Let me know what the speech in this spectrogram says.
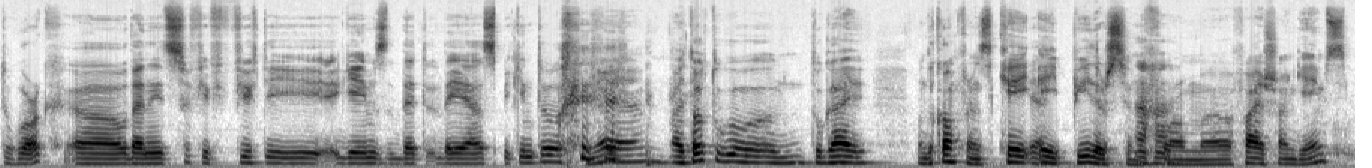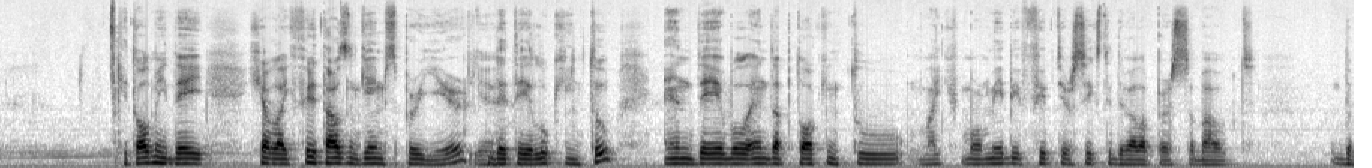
to work uh, then it's fif- 50 games that they are speaking to yeah. I talked to to guy on the conference, K. A. Yeah. Peterson Uh-huh. from uh, Fireshine Games. He told me they have like three thousand games per year Yeah. that they look into, and they will end up talking to like more maybe fifty or sixty developers about the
